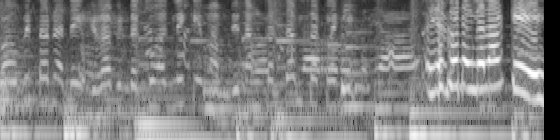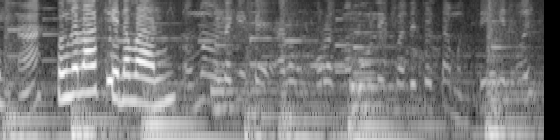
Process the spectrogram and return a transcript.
Wow, bitaw na, di, grabe dagko ang liki, ma'am. Dinamtag-damtag lagi. Ay ako ng lalaki. Ha? Kung lalaki naman. O mao lagi kay ano murag mamulik ba dito ta magsigit oy.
